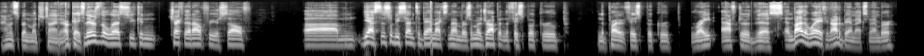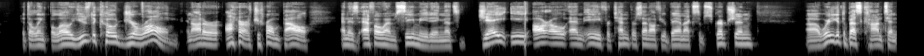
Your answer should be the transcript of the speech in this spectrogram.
I haven't spent much time there. Okay, so there's the list. You can check that out for yourself. Um, yes, this will be sent to BAMX members. I'm going to drop it in the Facebook group, in the private Facebook group right after this. And by the way, if you're not a BAMX member, hit the link below. Use the code Jerome in honor, honor of Jerome Powell and his FOMC meeting. That's J E R O M E for 10% off your BAMX subscription, uh, where you get the best content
